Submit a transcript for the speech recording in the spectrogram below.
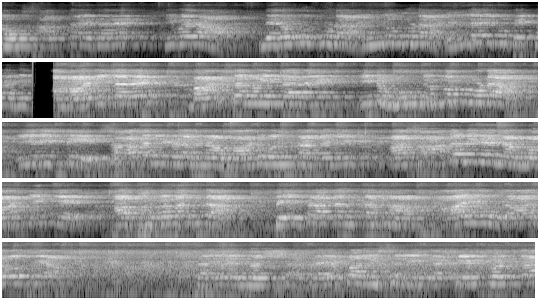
ಅವರು ಸಾಗ್ತಾ ಇದ್ದಾರೆ. ಇವರ ನೆರವು ಕೂಡ, ಇನ್ನೂ ಕೂಡ ಎಲ್ಲರಿಗೂ ಬೇಕಾಗಿದೆ. ಮಾಡಿದ್ದಾರೆ, ಮಾಡ್ತಾನೂ ಇದ್ದಾರೆ. ಇನ್ನು ಮುಂದಕ್ಕೂ ಕೂಡ ಈ ರೀತಿ ಸಾಧನೆಗಳನ್ನ ಮಾಡುವಂತಾಗಲಿ, ಆ ಸಾಧನೆಯನ್ನ ಮಾಡಲಿಕ್ಕೆ ಆ ಭಗವಂತ ಬೇಕಾದಂತಹ ಆಯುರ ಆರೋಗ್ಯ, ದಯೆಯನ್ನು ದಯಪಾಲಿಸಲಿ ಅಂತ ಕೇಳ್ಕೊಳ್ತಾ,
